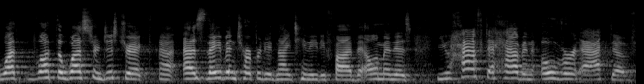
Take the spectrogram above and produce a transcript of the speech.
what, what the Western District, uh, as they've interpreted 1985, the element is you have to have an overt act of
